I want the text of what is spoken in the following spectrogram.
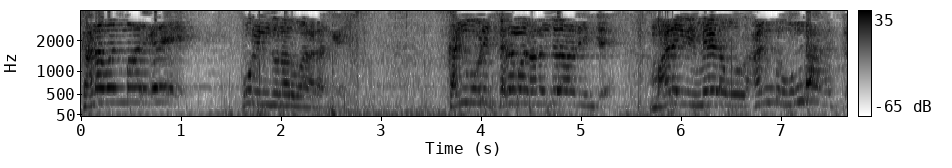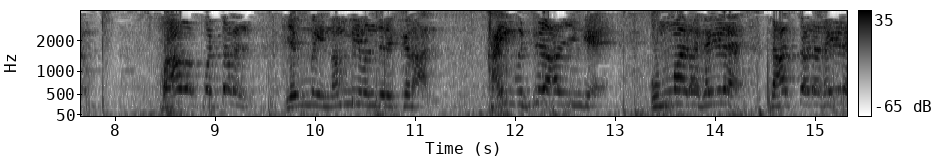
கணவன்மார்களே புரிந்துணர்வானங்க கண்மூடி சிரம நடந்துடாதீங்க. மனைவி மேல ஒரு அன்பு உண்டாகட்டும். பாவப்பட்டவள் எம்மை நம்பி வந்திருக்கிறாள். கை விட்டுடாதீங்க. உம்மட கையில டாக்டர கையில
